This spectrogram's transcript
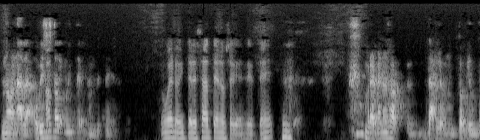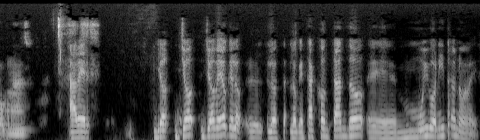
No, nada. Hubiese Hombre. estado muy interesante. Bueno, interesante, no sé qué decirte, ¿eh? Hombre, al menos a- darle un toque un poco más. A ver, yo, yo, yo veo que lo, lo, lo que estás contando eh, muy bonito no es.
